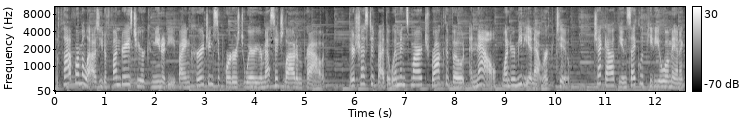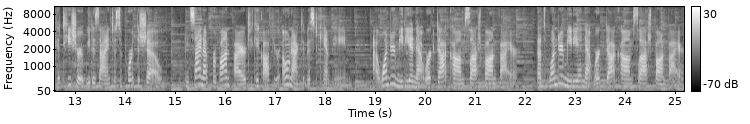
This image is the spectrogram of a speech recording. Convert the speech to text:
The platform allows you to fundraise to your community by encouraging supporters to wear your message loud and proud. They're trusted by the Women's March, Rock the Vote, and now Wonder Media Network, too. Check out the Encyclopedia Womannica t shirt we designed to support the show, and sign up for Bonfire to kick off your own activist campaign at wondermedianetwork.com slash bonfire. That's wondermedianetwork.com slash bonfire.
